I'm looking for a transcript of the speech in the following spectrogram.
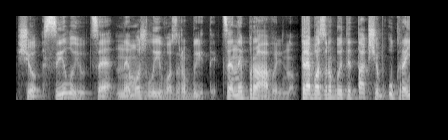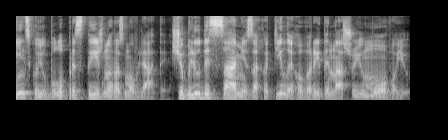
що силою це неможливо зробити. Це неправильно. Треба зробити так, щоб українською було престижно розмовляти, щоб люди самі захотіли говорити нашою мовою.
